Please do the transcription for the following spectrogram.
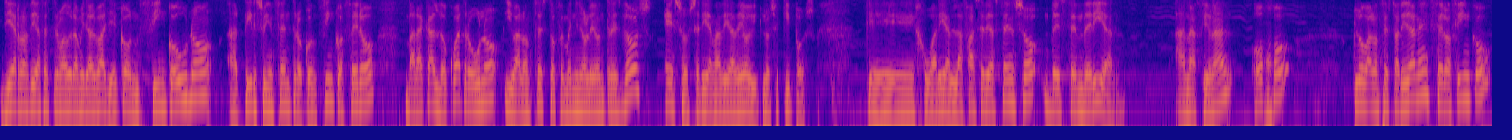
Hierros Díaz Extremadura Miralvalle con 5-1, a Tirso Incentro con 5-0, Baracaldo 4-1 y Baloncesto Femenino León 3-2. Esos serían a día de hoy los equipos que jugarían la fase de ascenso, descenderían a Nacional, ojo, Club Baloncesto Aridane 0-5,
